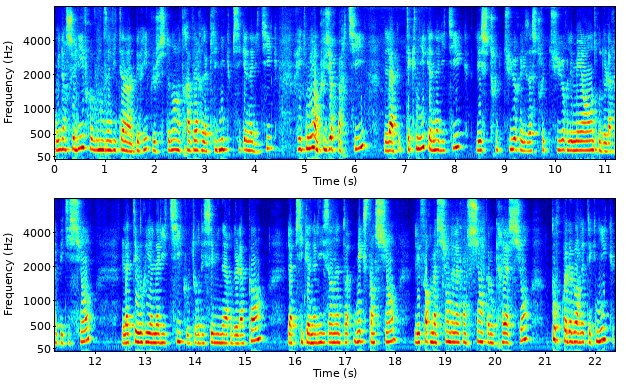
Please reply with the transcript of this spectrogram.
Oui, dans ce livre, vous nous invitez à un périple justement à travers la clinique psychanalytique, rythmée en plusieurs parties, la technique analytique, les structures et les astructures, les méandres de la répétition, la théorie analytique autour des séminaires de Lacan, la psychanalyse en extension, les formations de l'inconscient comme création, pourquoi d'abord la technique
